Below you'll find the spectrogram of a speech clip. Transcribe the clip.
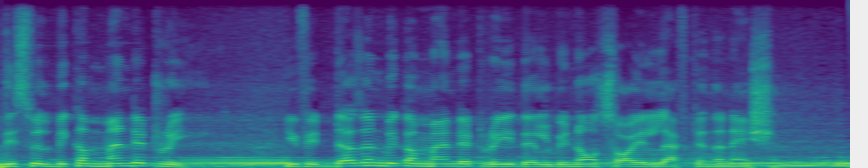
This will become mandatory. If it doesn't become mandatory, there will be no soil left in the nation.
